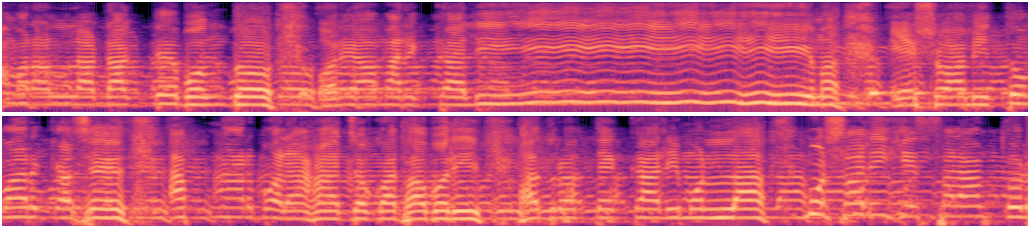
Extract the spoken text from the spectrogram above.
আমার আল্লাহ ডাক দে বন্ধু। ওরে আমার কালিম, এসো আমি তোমার কাছে। আপনার বলে হাঁচ কথা বলি। হযরতে কালিমুল্লাহ, মুসা আলাইহিস সালাম তোর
